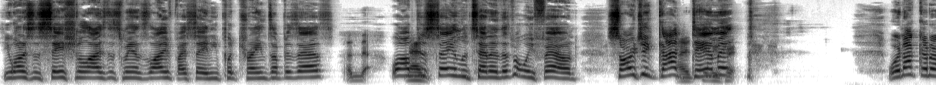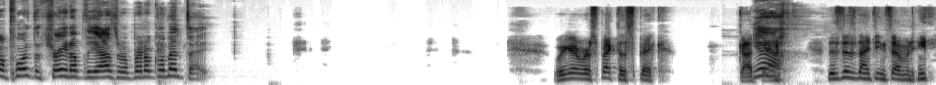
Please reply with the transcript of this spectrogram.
You want to sensationalize this man's life by saying he put trains up his ass? Well, I'm That's- just saying, Lieutenant, that's what we found. Sergeant, god That's damn it! We're not going to report the train up the ass of Roberto Clemente. We're gonna respect the spick. Goddamn! yeah. This is 1970.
